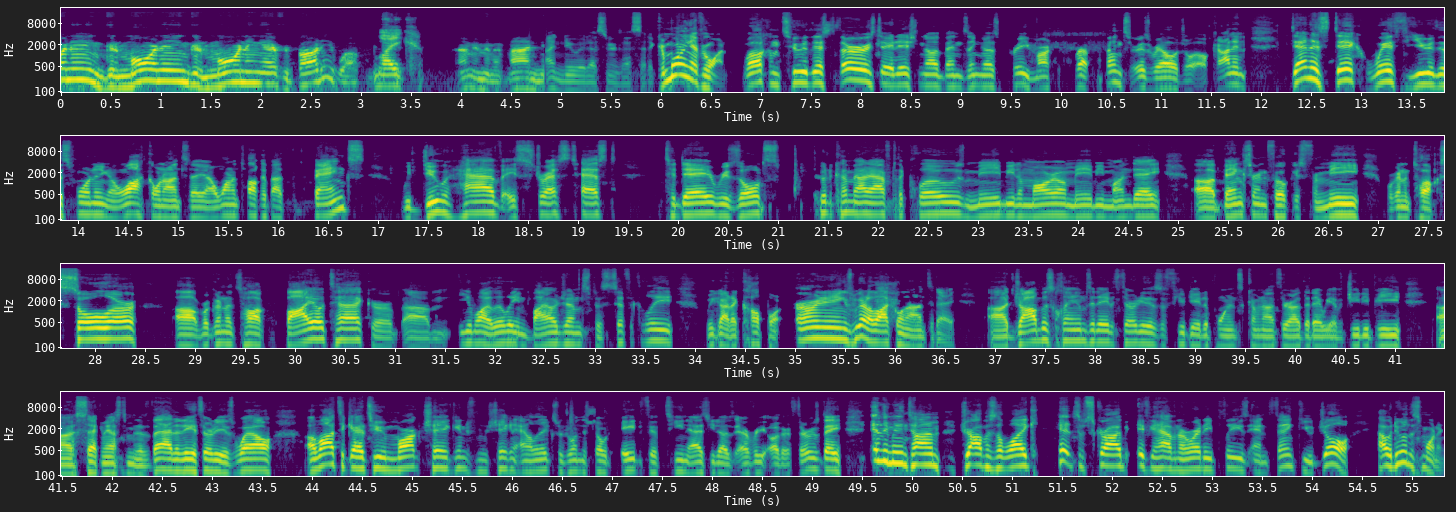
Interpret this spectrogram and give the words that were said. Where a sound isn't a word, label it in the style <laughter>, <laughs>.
Morning, good morning, good morning, everybody. Welcome, Mike. I'm in McMahon. I knew it as soon as I said it. Good morning, everyone. Welcome to this Thursday edition of Benzinga's pre-market prep. Spencer Israel, Joel Elconin, Dennis Dick with you this morning. A lot going on today. I want to talk about the banks. We do have a stress test today. Results could come out after the close, maybe tomorrow, maybe Monday. Uh, banks are in focus for me. We're going to talk solar. Uh, we're going to talk biotech or um, Eli Lilly and Biogen specifically. We got a couple earnings. We got a lot going on today. Uh, jobless claims at 8:30. There's a few data points coming out throughout the day. We have GDP, uh, second estimate of that at 8:30 as well. A lot to get to. Marc Chaikin from Chaikin Analytics will join the show at 8:15 as he does every other Thursday. In the meantime, drop us a like, hit subscribe if you haven't already, please, and thank you, Joel. How are we doing this morning?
